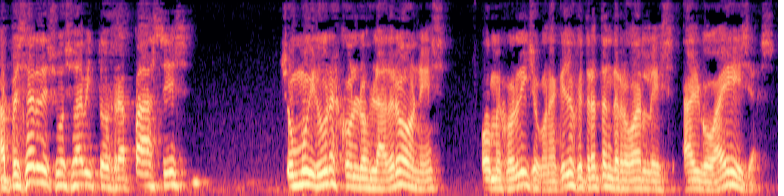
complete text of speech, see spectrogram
A pesar de sus hábitos rapaces, son muy duras con los ladrones, o mejor dicho, con aquellos que tratan de robarles algo a ellas.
